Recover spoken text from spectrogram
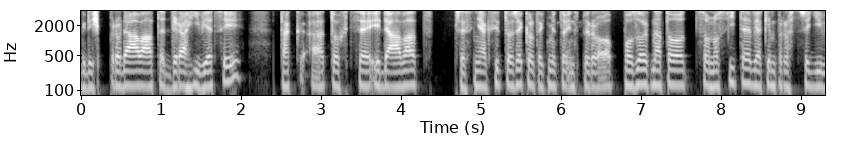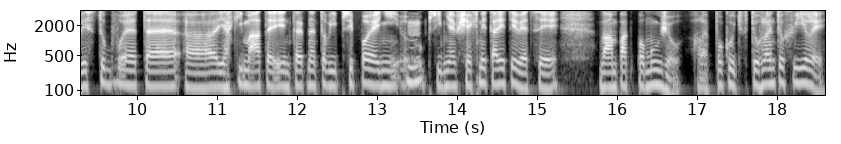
když prodáváte drahé věci, tak to chce i dávat Přesně jak si to řekl, teď mě to inspirovalo. Pozor na to, co nosíte, v jakém prostředí vystupujete, jaký máte internetový připojení. Hmm. Upřímně všechny tady ty věci vám pak pomůžou. Ale pokud v tuhle tu chvíli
